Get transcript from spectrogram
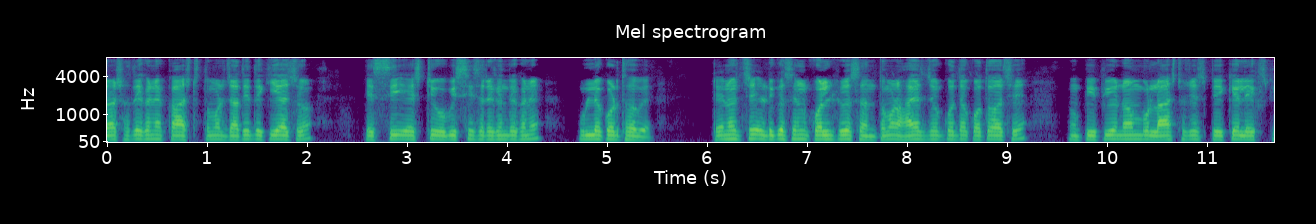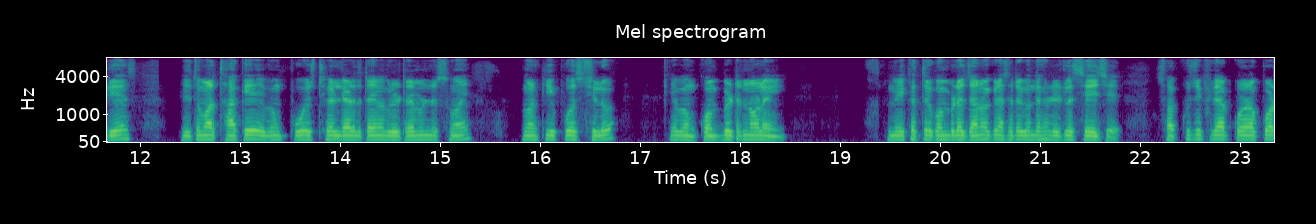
তার সাথে এখানে কাস্ট তোমার জাতিতে কী আছো? এসসি এসটি ওবিসি সেটা কিন্তু এখানে উল্লেখ করতে হবে। টেন হচ্ছে এডুকেশনাল কোয়ালিফিকেশান তোমার হায়েস্ট যোগ্যতা কত আছে? এবং পিপিও নম্বর লাস্ট হচ্ছে স্পেকেল এক্সপিরিয়েন্স যে তোমার থাকে এবং post held at the time of রিটায়ারমেন্টের সময়, তোমার কী পোস্ট ছিল? এবং কম্পিউটার নলেজ তুমি এক্ষেত্রে কম্পিউটার জানো কিনা সেটা কিন্তু এখানে ডিটেলস চেয়েছে। সব কিছু ফিল আপ করার পর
